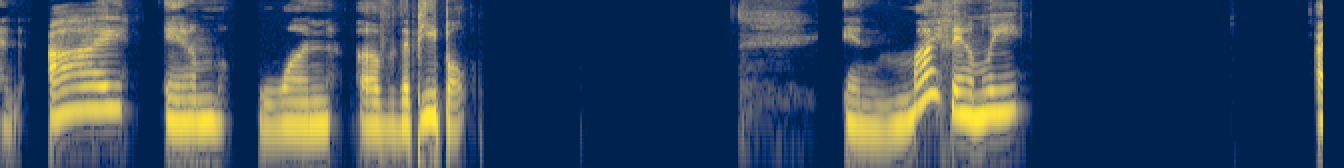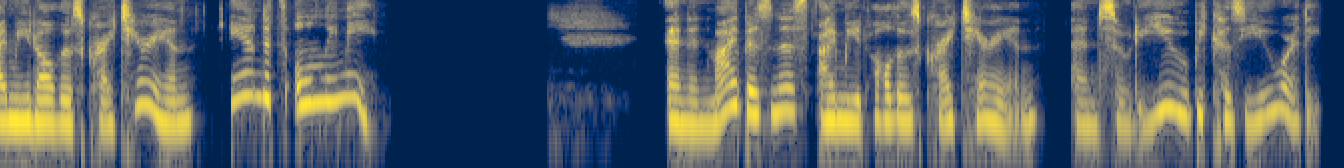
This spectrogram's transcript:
And I am one of the people. In my family, I meet all those criterion, and it's only me. And in my business, I meet all those criterion, and so do you because you are the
